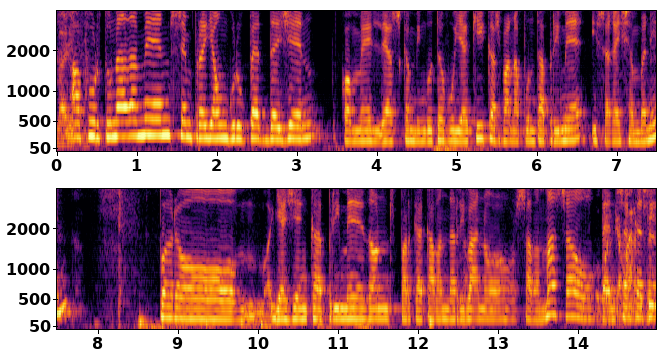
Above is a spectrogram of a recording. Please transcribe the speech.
varia. Afortunadament sempre hi ha un grupet de gent, com elles que han vingut avui aquí, que es van apuntar primer i segueixen venint, però hi ha gent que primer, doncs, perquè acaben d'arribar no saben massa o, o pensen que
